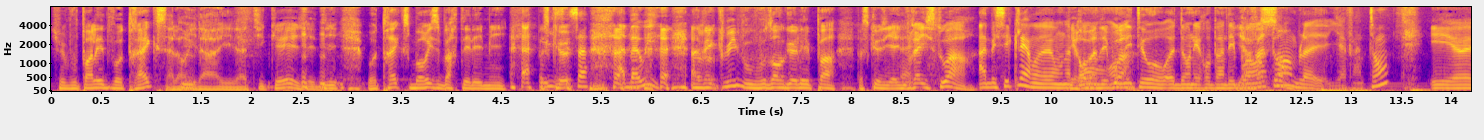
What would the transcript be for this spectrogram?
je vais vous parler de votre ex. Alors il a, il a tiqué. J'ai dit votre ex Maurice Barthélémy, parce Oui, que c'est ça. Ah bah oui. avec lui vous vous engueulez pas, parce qu'il y a une vraie histoire. Ah mais c'est clair, on, a, Les on, Robins des Bois. on était au- dans les Robins des Bois 20 ans. ensemble il y a 20 ans et, euh,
